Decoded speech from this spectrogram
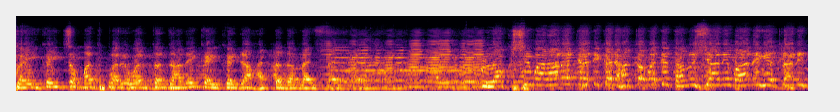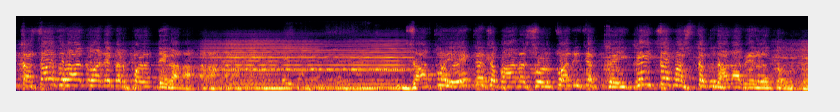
कैकईचं मत परिवर्तन झालंय कैकईचा हट्ट धरलाय. लक्ष्मणाने त्या ठिकाणी हातामध्ये धनुष्य आणि बाण घेतला आणि तसाच राजवाड्याकडे पळत निघाला. जातो एकच बाण सोडतो आणि त्या कैकईचं मस्तक धाडा वेगळं करतो.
